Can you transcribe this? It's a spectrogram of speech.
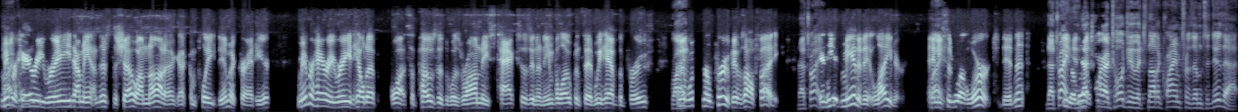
Remember Harry Reid? I mean, this is the show. I'm not a, a, complete Democrat here. Remember Harry Reid held up what supposed was Romney's taxes in an envelope and said, "We have the proof." Right. there was no proof. It was all fake. That's right. And he admitted it later. And right. he said, "Well, it worked, didn't it?" That's right. You know, and that's where I told you it's not a crime for them to do that.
